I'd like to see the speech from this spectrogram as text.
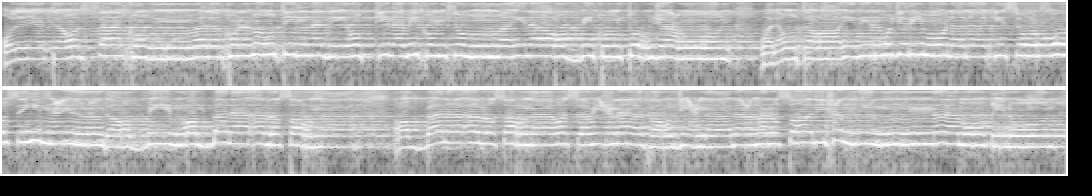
قل يتوفاكم ملك الموت الذي وكل بكم ثم إلى ربكم ترجعون. ولو ترى إذ المجرمون ناكسوا رؤوسهم عند ربهم ربنا أبصرنا ربنا أبصرنا وسمعنا فارجعنا نعمل صالحا إنا موقنون.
